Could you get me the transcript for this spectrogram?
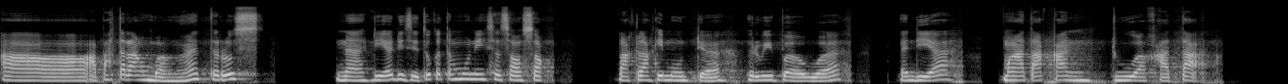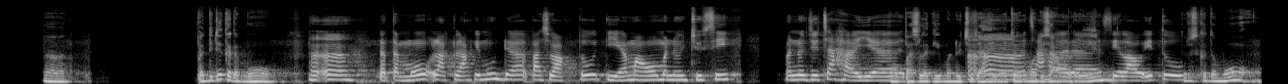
eh, apa terang banget terus nah dia di situ ketemu nih sesosok laki-laki muda berwibawa dan dia mengatakan dua kata Nah, berarti dia ketemu. Heeh, ketemu laki-laki muda pas waktu dia mau menuju si menuju cahaya Oh, pas lagi menuju cahaya itu Heeh, mau cahaya disamperin, silau itu terus ketemu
